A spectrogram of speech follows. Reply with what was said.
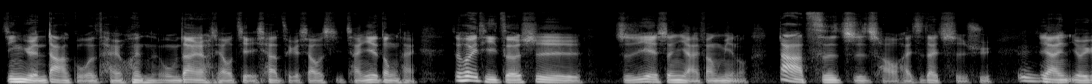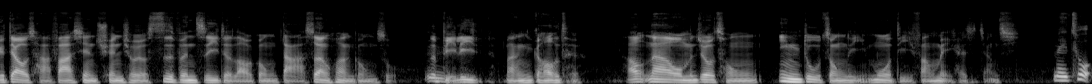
晶圆大国的台湾呢，我们当然要了解一下这个消息产业动态。最后一题则是。职业生涯方面哦，大辞职潮还是在持续。嗯，既然有一个调查发现，全球有四分之一的劳工打算换工作，这比例蛮高的。好，那我们就从印度总理莫迪访美开始讲起。没错，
